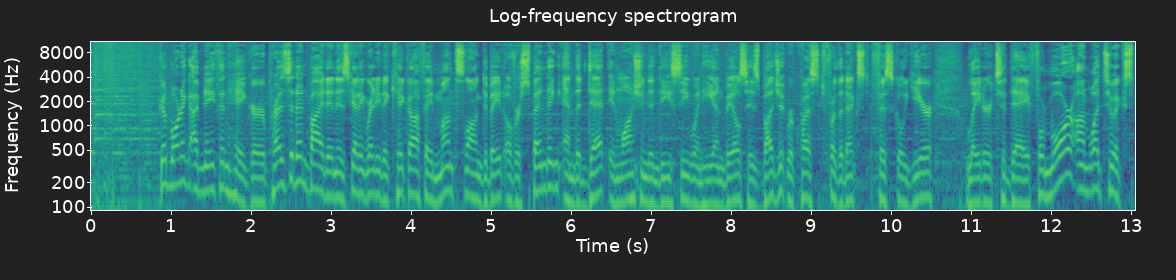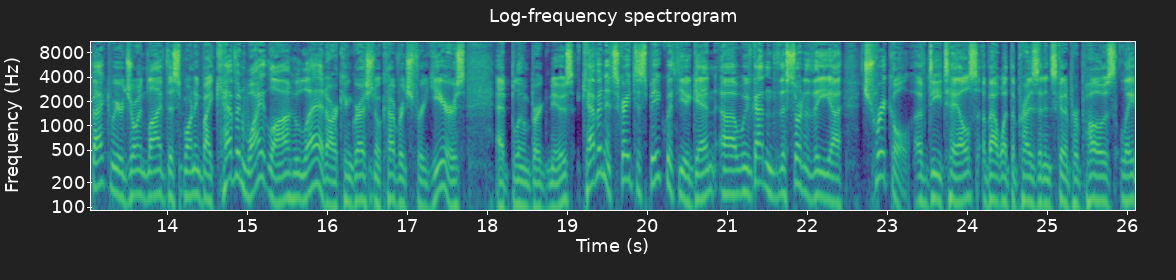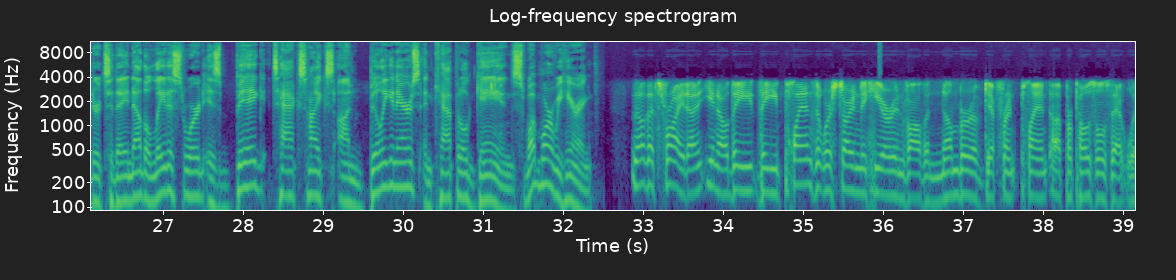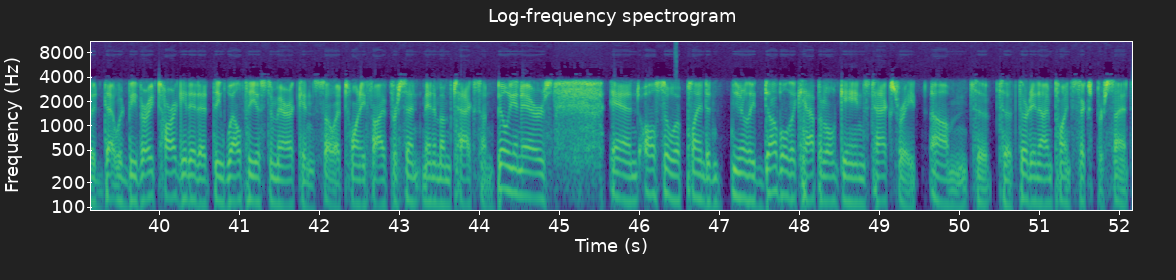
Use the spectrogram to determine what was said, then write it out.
Good morning. I'm Nathan Hager. President Biden is getting ready to kick off a months long debate over spending and the debt in Washington, D.C. when he unveils his budget request for the next fiscal year later today. For more on what to expect, we are joined live this morning by Kevin Whitelaw, who led our congressional coverage for years at Bloomberg News. Kevin, it's great to speak with you again. Uh, we've gotten the sort of the uh, trickle of details about what the president's going to propose later today. Now, the latest word is big tax hikes on billionaires and capital gains. What more are we hearing? No, that's right. Uh, you know, the the plans that we're starting to hear involve a number of different plan uh, proposals that would that would be very targeted at the wealthiest Americans. So, a 25% minimum tax on billionaires, and also a plan to nearly double the capital gains tax rate um, to to 39.6%.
